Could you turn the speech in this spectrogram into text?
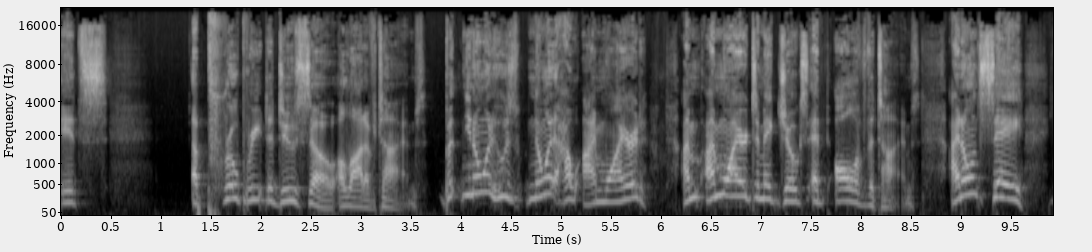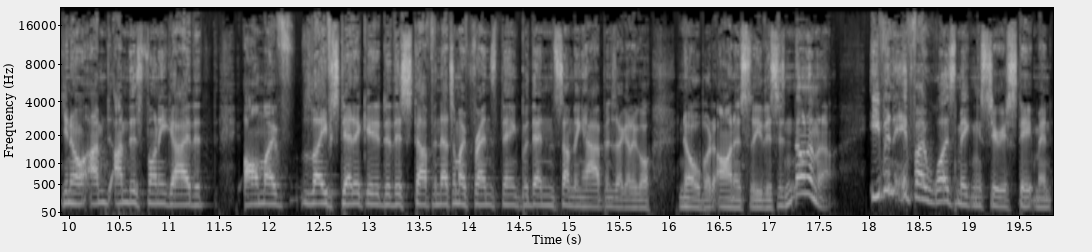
it's appropriate to do so a lot of times. But you know what? Who's you know what? How I'm wired. I'm I'm wired to make jokes at all of the times. I don't say you know I'm I'm this funny guy that all my life's dedicated to this stuff and that's what my friends think. But then something happens, I gotta go. No, but honestly, this is no no no. Even if I was making a serious statement,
